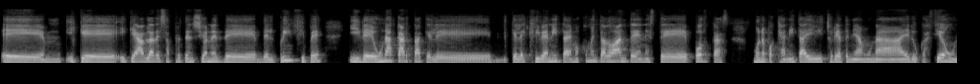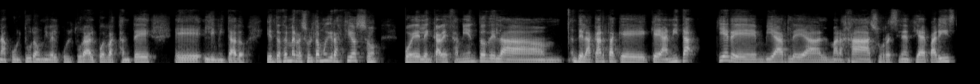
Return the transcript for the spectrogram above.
eh, y, que, y, que, habla de esas pretensiones del príncipe y de una carta que le, que le escribe Anita. Hemos comentado antes en este podcast, bueno, pues que Anita y Victoria tenían una educación, una cultura, un nivel cultural pues bastante eh, limitado. Y entonces me resulta muy gracioso pues el encabezamiento de la, de la carta que, Anita quiere enviarle al Marajá a su residencia de París.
